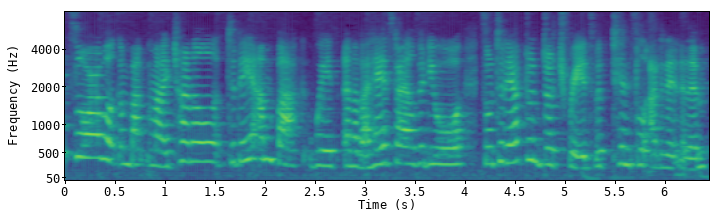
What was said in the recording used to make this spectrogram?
It's Laura. Welcome back to my channel. Today I'm back with another hairstyle video. So today I've done Dutch braids with tinsel added into them.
